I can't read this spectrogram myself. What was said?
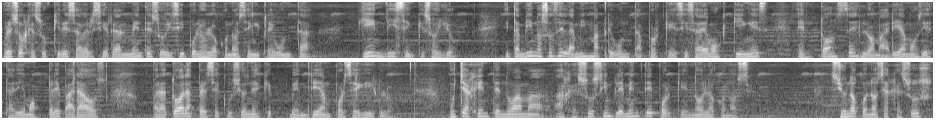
Por eso Jesús quiere saber si realmente sus discípulos lo conocen y pregunta, ¿quién dicen que soy yo? Y también nos hace la misma pregunta, porque si sabemos quién es, entonces lo amaríamos y estaríamos preparados para todas las persecuciones que vendrían por seguirlo. Mucha gente no ama a Jesús simplemente porque no lo conoce. Si uno conoce a Jesús,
